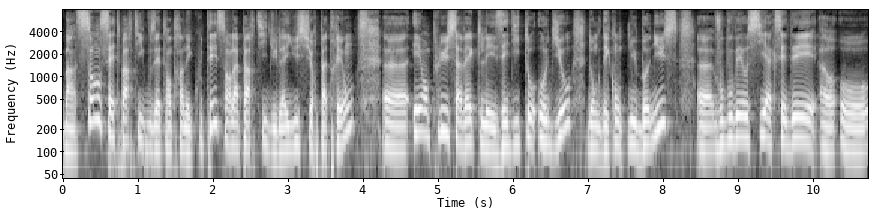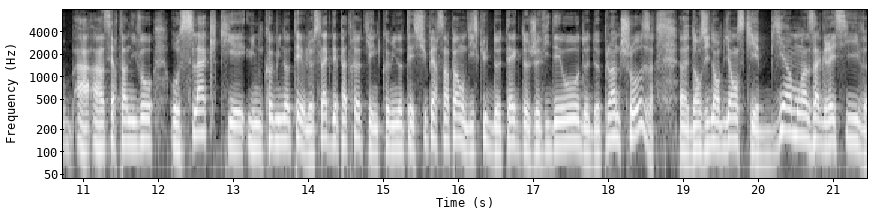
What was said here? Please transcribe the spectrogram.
ben, sans cette partie que vous êtes en train d'écouter, sans la partie du laïus sur Patreon, euh, et en plus avec les éditos audio, donc des contenus bonus. Euh, vous pouvez aussi accéder euh, à, un certain niveau au Slack, qui est une communauté, le Slack des Patriotes, qui est une communauté super sympa. On discute de tech, de jeux vidéo, de, de plein de choses, dans une ambiance qui est bien moins agressive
